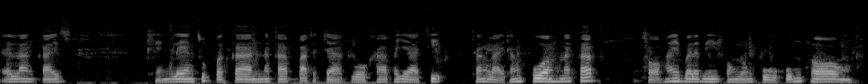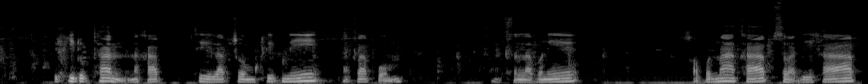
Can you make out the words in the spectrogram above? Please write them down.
และร่างกาย แข็งแรงทุกประการนะครับปราศจากโรคาพยาธิทั้งหลายทั้งปวงนะครับ ขอให้บารมีของหลวงปู่คุ้มครองพี่ๆทุกท่านนะครับ ที่รับชมคลิปนี้นะครับผมสำหรับวันนี้ ขอบคุณมากครับ สวัสดีครับ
